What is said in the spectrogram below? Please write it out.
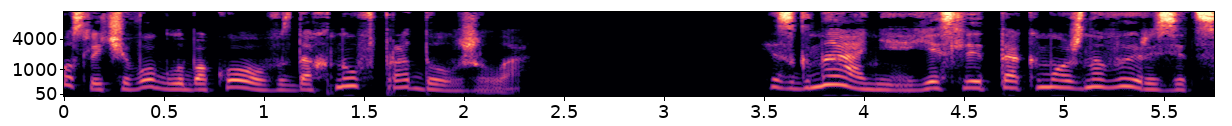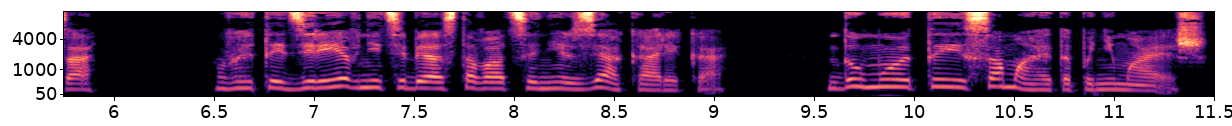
после чего, глубоко вздохнув, продолжила. «Изгнание, если так можно выразиться. В этой деревне тебе оставаться нельзя, Карика. Думаю, ты и сама это понимаешь.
